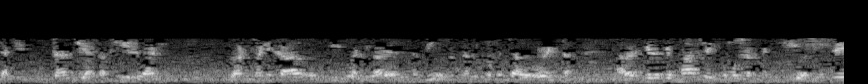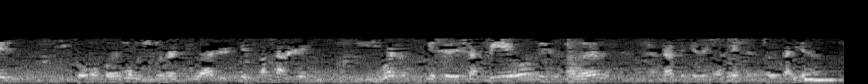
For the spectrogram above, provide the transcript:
las circunstancias así lo han, lo han manejado y bueno, y ahora desafío se están comenzando de vuelta, a ver qué es lo que pasa y cómo se ese hotel y cómo podemos nosotros reactivar el, pasaje y bueno, ese desafío de poder sacarse que tenga en nuestra localidad.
